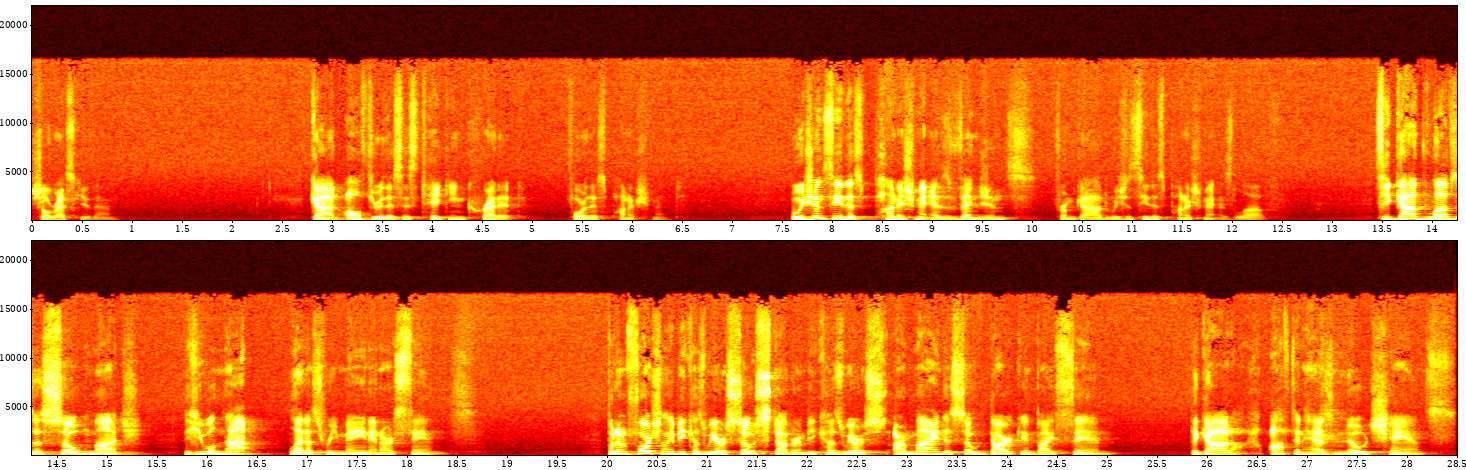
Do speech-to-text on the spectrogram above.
shall rescue them. God, all through this, is taking credit for this punishment. But we shouldn't see this punishment as vengeance from God. We should see this punishment as love. See, God loves us so much that He will not let us remain in our sins. But unfortunately, because we are so stubborn, because we are, our mind is so darkened by sin, that God often has no chance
